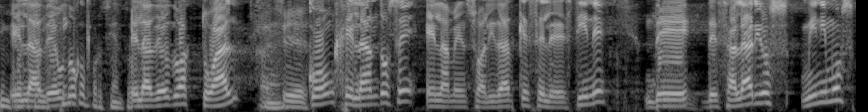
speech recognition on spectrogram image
el adeudo, 55%. el adeudo actual congelándose en la mensualidad que se le destine de, de salarios mínimos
